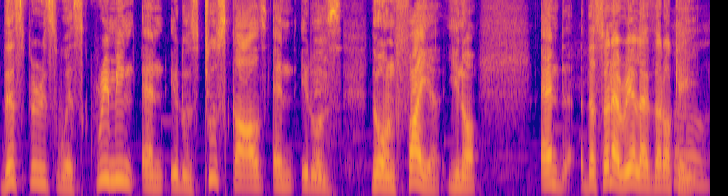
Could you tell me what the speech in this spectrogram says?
The spirits were screaming, and it was two skulls, and it was they're on fire. You know, and that's when I realized that okay, Oh.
